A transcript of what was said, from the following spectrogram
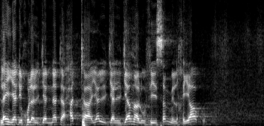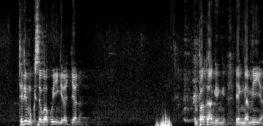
lan yadkhula aljannata hatta yalja aljamalu fi sami lkhiyaku teri mukisa gwa kuyingira jjana. Mpaka eŋamiya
